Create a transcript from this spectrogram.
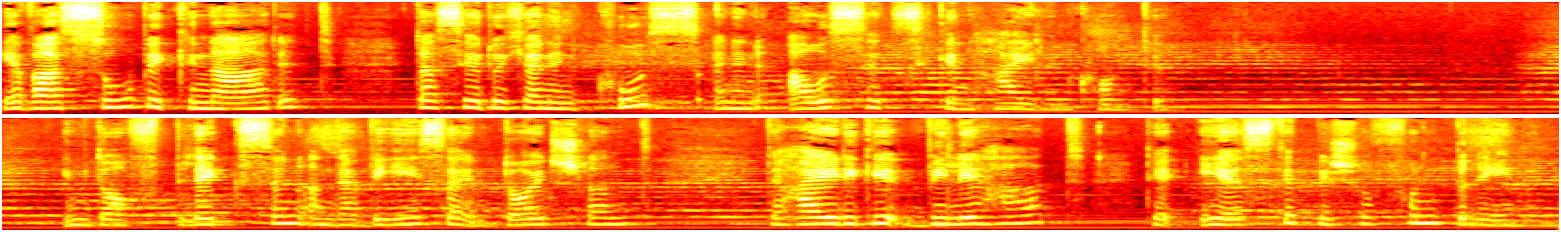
Er war so begnadet, dass er durch einen Kuss einen Aussätzigen heilen konnte. Im Dorf Blexen an der Weser in Deutschland der heilige Willehard, der erste Bischof von Bremen.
